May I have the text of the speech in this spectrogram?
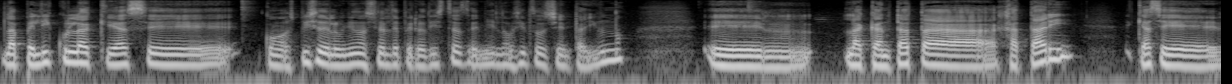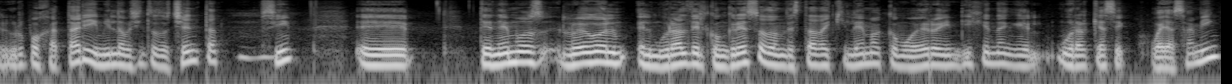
la película que hace como auspicio de la Unión Nacional de Periodistas de 1981, la cantata Hatari, que hace el grupo Hatari en 1980, ¿sí? Eh, tenemos luego el, mural del Congreso, donde está Daquilema como héroe indígena en el mural que hace Guayasamín.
